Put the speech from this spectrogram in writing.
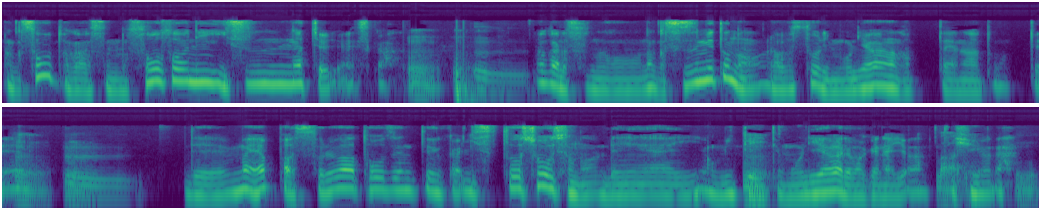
なんかソータがその早々に椅子になっちゃうじゃないですか。うん、うん。だからその、なんかスズメとのラブストーリー盛り上がらなかったよなと思って、うん、で、まあやっぱそれは当然というか、椅子と少女の恋愛を見ていて盛り上がるわけないよなってまあいうような、うん。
